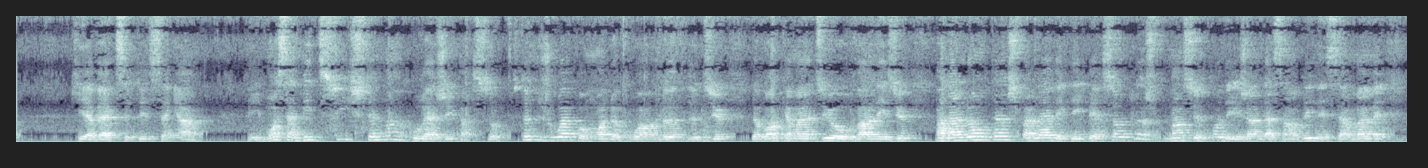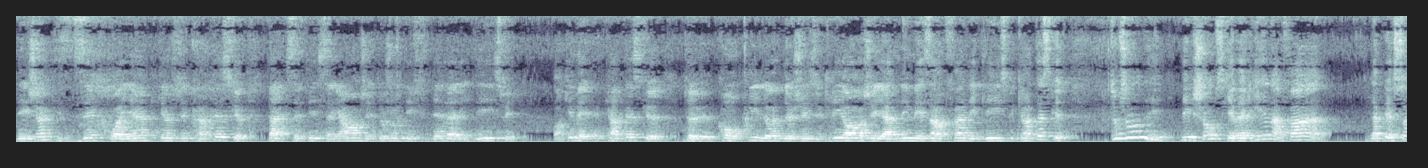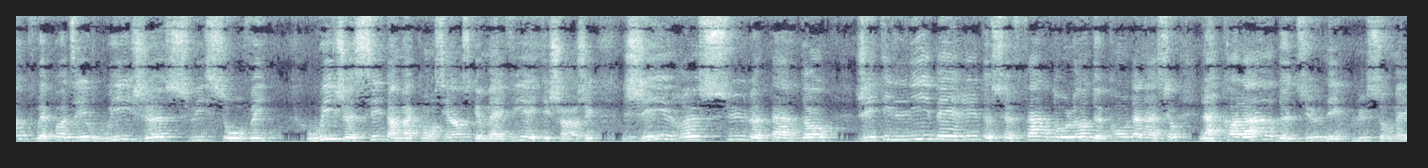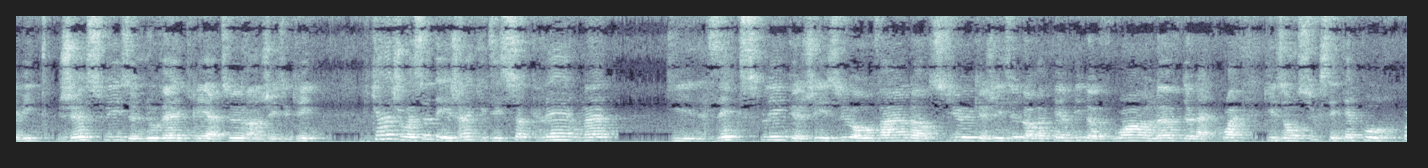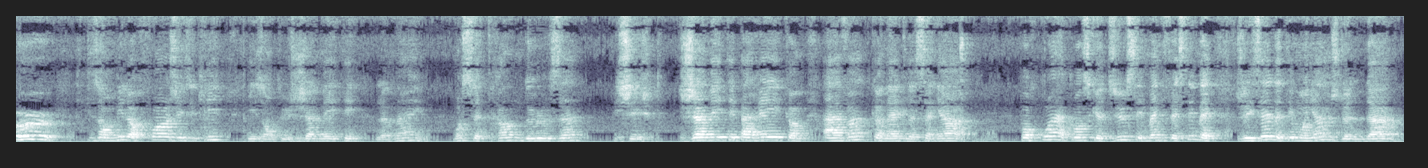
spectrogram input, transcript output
qui avaient accepté le Seigneur. Et moi, ça m'édifie. Je suis tellement encouragé par ça. C'est une joie pour moi de voir l'œuvre de Dieu, de voir comment Dieu a ouvert les yeux. Pendant longtemps, je parlais avec des personnes. Là, je ne mentionne pas des gens de l'Assemblée nécessairement, mais des gens qui se disaient croyants. Puis quand je dis quand est-ce que tu as accepté le Seigneur, j'ai toujours été fidèle à l'Église. OK, mais quand est-ce que tu as compris l'œuvre de Jésus-Christ? Ah, j'ai amené mes enfants à l'Église. Puis quand est-ce que. Toujours des, des choses qui n'avaient rien à faire. La personne ne pouvait pas dire oui, je suis sauvé. Oui, je sais dans ma conscience que ma vie a été changée. J'ai reçu le pardon. J'ai été libéré de ce fardeau-là de condamnation. La colère de Dieu n'est plus sur ma vie. Je suis une nouvelle créature en Jésus-Christ. Quand je vois ça, des gens qui disent ça clairement, qu'ils expliquent que Jésus a ouvert leurs yeux, que Jésus leur a permis de voir l'œuvre de la croix, qu'ils ont su que c'était pour eux, qu'ils ont mis leur foi en Jésus-Christ, ils n'ont plus jamais été le même. Moi, ça fait 32 ans, j'ai jamais été pareil comme avant de connaître le Seigneur. Pourquoi? À cause que Dieu s'est manifesté. Mais je lisais le témoignage d'une dame.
